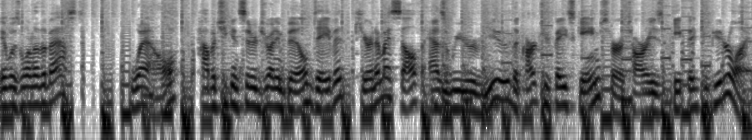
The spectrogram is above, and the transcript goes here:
It was one of the best. Well, how about you consider joining Bill, David, Kieran, and myself as we review the cartridge based games for Atari's 8 bit computer line?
